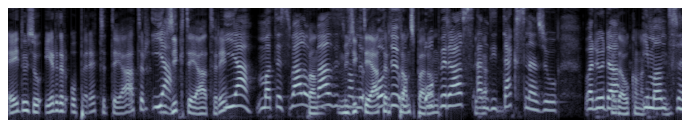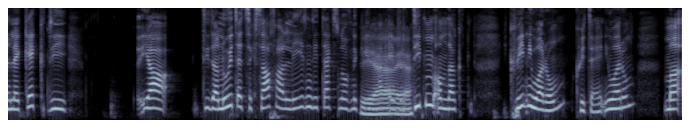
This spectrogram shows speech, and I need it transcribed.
Hij doet zo eerder operette theater, Ja. muziektheater. Hè? Ja, maar het is wel op Van basis van de muziektheater, oude transparant. opera's Ja. en die teksten en zo. Waardoor dat, iemand gelijk ik, die, ja, die dat nooit uit zichzelf gaat lezen, die teksten, of een keer Ja, gaat verdiepen, omdat ik... Ik weet niet waarom, ik weet eigenlijk niet waarom, maar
